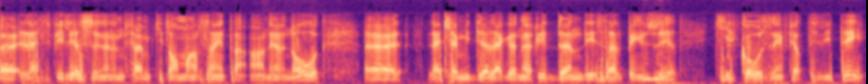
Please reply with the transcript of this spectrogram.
Euh, la syphilis, une, une femme qui tombe enceinte en, en est un autre. Euh, la chlamydia, la gonorrhée donne des salpingites qui causent l'infertilité.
